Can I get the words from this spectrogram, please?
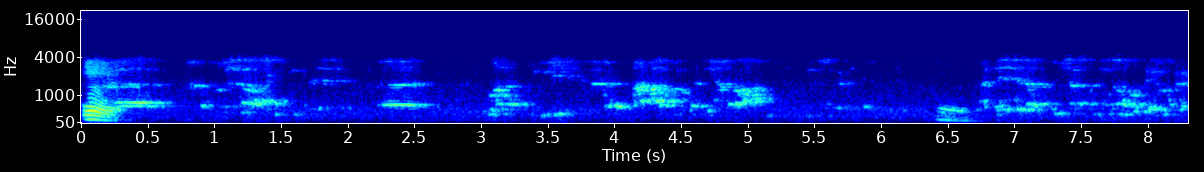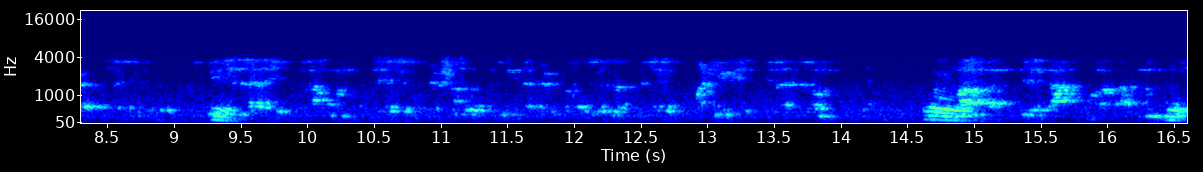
ம் ம் ம்.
